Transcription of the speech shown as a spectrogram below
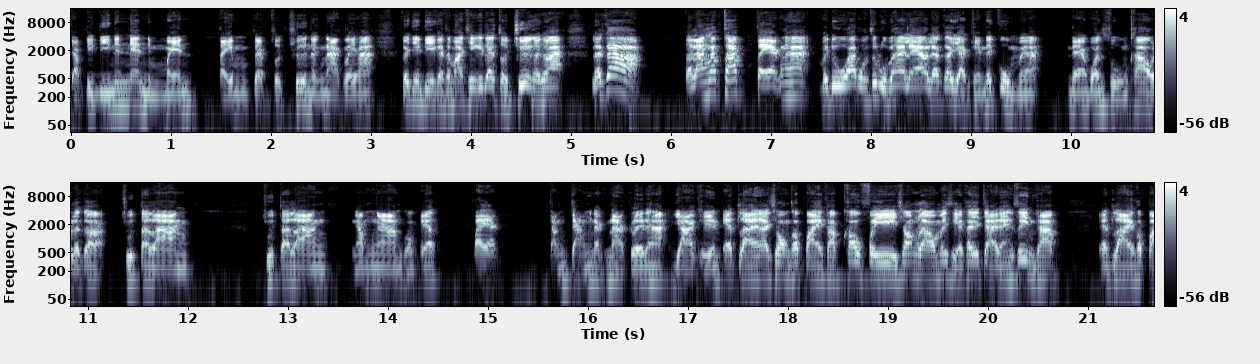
จับดีๆแน่นๆเนี่ยเมนเต็มแบบสดชื่นหนักๆเลยฮะก็ยินดีกับสมาชิกที่ได้สดชื่นกันใช่ไหมแล้วก็ ตารางรับทรัพย์แตกนะฮะไปดูครับผมสรุปให้แล้ว แล้วก็อยากเห็นในกลุ่มไหมฮะแนวบอลสูงเข้าแล้วก็ชุดตาราง ชุดตารางงามๆของแอดแตกจังๆหนักๆเลยนะฮะอยากเห็นแอดไลน์หน้าช่องเข้าไปครับเข้าฟรีช่องเราไม่เสียค่าใช้จ่ายแรงสิ้นครับแอดไลน์เข้าไป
